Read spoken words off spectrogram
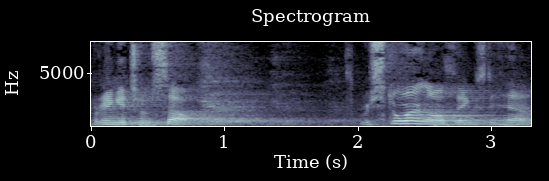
bring it to Himself, restoring all things to Him.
